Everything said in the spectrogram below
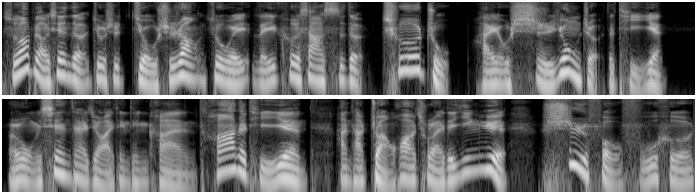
所要表现的就是久石让作为雷克萨斯的车主还有使用者的体验，而我们现在就来听听看他的体验和他转化出来的音乐是否符合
